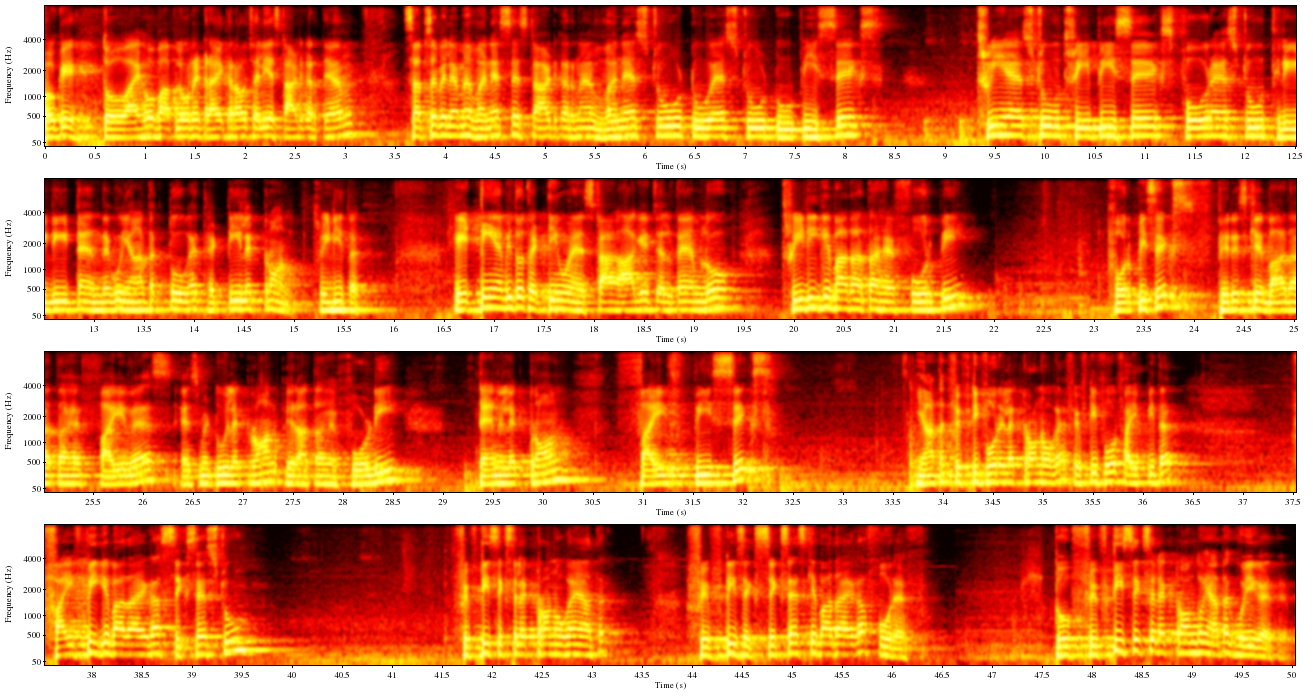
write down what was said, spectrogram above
ओके तो आई होप आप लोगों ने ट्राई कराओ चलिए स्टार्ट करते हैं हम। सबसे पहले हमें वन एस से स्टार्ट करना है। One s two two s two two p six three s two three p six four s two three d ten देखो, यहाँ तक तो हो गए थर्टी इलेक्ट्रॉन थ्री डी तक। एट्टी हैं, अभी तो थर्टी हुए हैं। स्टार आगे चलते हैं हम लोग। थ्री डी के बाद आता है four p four p six फिर इसके बाद आता है फाइव एस एस में टू इलेक्ट्रॉन फिर आता है four d ten electron, five p six, यहाँ तक फिफ्टी फोर इलेक्ट्रॉन हो गए फिफ्टी फोर फाइव पी तक। फाइव पी के बाद आएगा six s two fifty six electron होगा यहाँ तक। फिफ्टी सिक्स सिक्स एस के बाद आएगा फोर एफ़ तो फिफ्टी सिक्स इलेक्ट्रॉन तो यहाँ तक हो ही गए थे।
